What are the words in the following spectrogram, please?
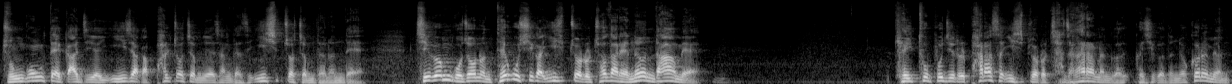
준공 때까지의 이자가 8조점 예상돼서 20조점 드는데 지금 구조는 대구시가 20조를 조달해 넣은 다음에 K2 부지를 팔아서 20조를 찾아가라는 것, 것이거든요. 그러면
